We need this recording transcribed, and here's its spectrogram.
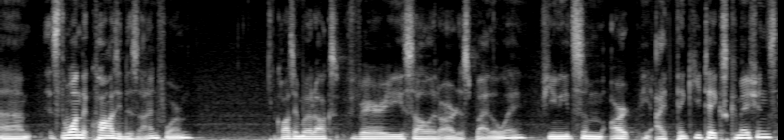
Um, it's the one that Quasi designed for him. Quasi Modoc's very solid artist, by the way. If you need some art, I think he takes commissions.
